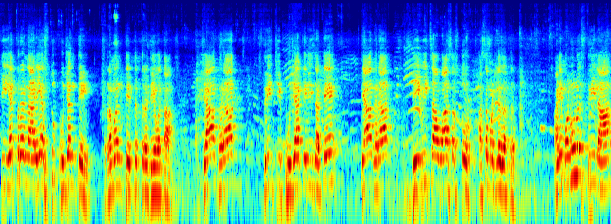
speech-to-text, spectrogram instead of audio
की यत्र नार्यस्तू पूजनते रमनते तत्र देवता. ज्या घरात स्त्रीची पूजा केली जाते त्या घरात देवीचा वास असतो असं म्हटलं जातं. आणि म्हणूनच स्त्रीला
